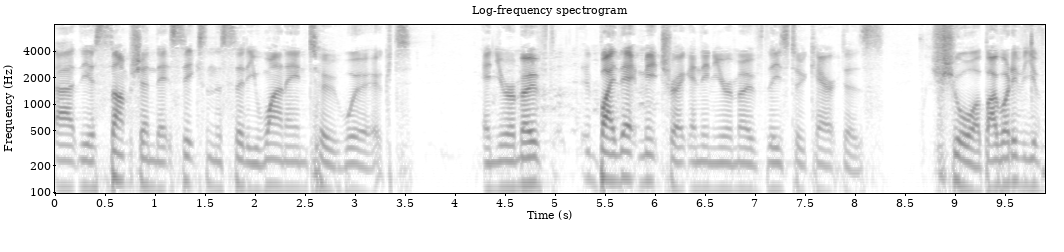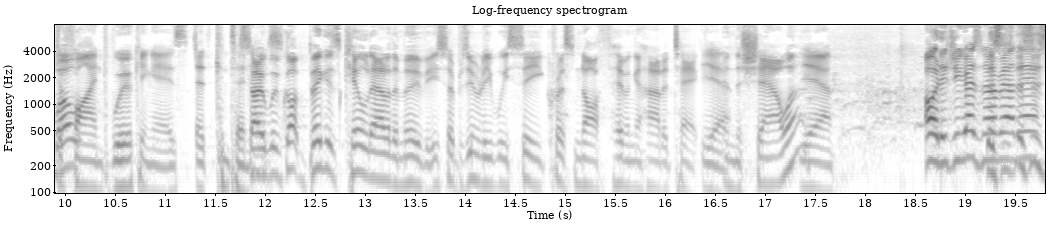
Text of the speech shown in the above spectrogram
uh, the assumption that Sex and the City 1 and 2 worked, and you removed, by that metric, and then you removed these two characters, sure, by whatever you've Well- defined working as, it continues. So we've got Biggers killed out of the movie. So presumably we see Chris Noth having a heart attack Yeah. in the shower. Yeah. Oh, did you guys know This is, about this that? is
